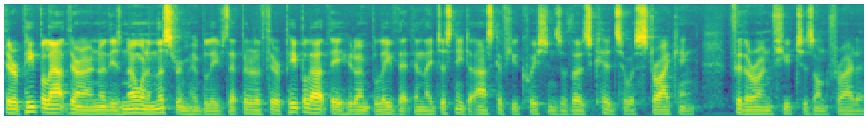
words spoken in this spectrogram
there are people out there, and I know there's no one in this room who believes that, but if there are people out there who don't believe that, then they just need to ask a few questions of those kids who are striking for their own futures on Friday.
